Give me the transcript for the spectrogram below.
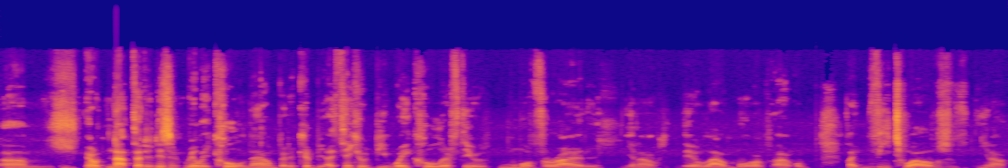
Um, not that it isn't really cool now, but it could be. I think it would be way cooler if there was more variety. You know, they allow more uh, like V12s. You know,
